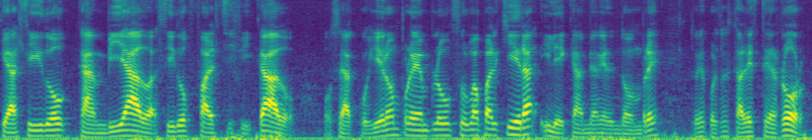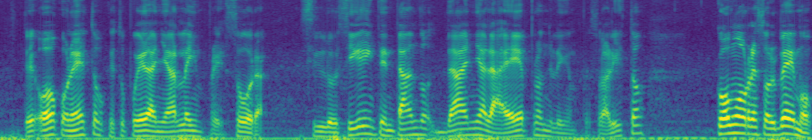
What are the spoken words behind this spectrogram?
que ha sido cambiado, ha sido falsificado. O sea, cogieron, por ejemplo, un software cualquiera y le cambian el nombre. Entonces, por eso está este error. Entonces, ojo con esto, porque esto puede dañar la impresora. Si lo sigues intentando, daña la EPROM de la impresora. ¿Listo? ¿Cómo resolvemos?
